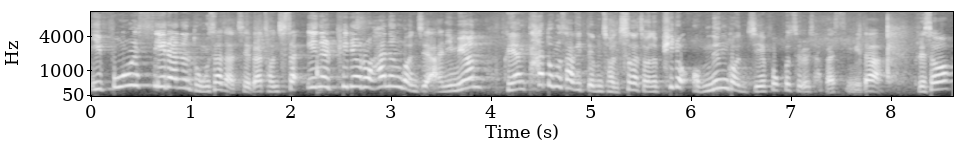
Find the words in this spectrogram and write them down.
이 force라는 동사 자체가 전치사 in을 필요로 하는 건지 아니면 그냥 타동사기 때문에 전치사가 전혀 필요 없는 건지에 포커스를 잡았습니다. 그래서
